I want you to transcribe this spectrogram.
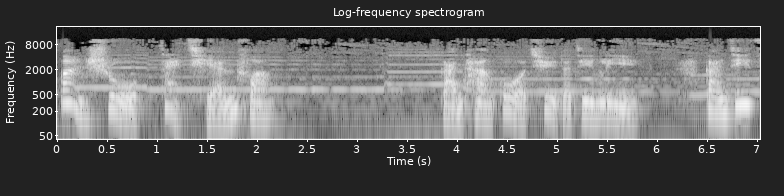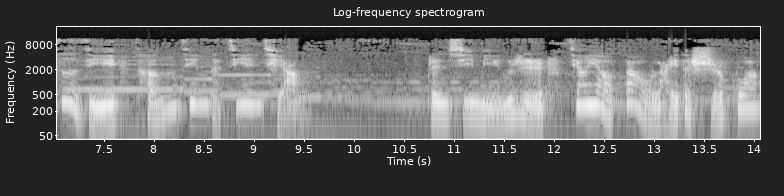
半数在前方。感叹过去的经历，感激自己曾经的坚强，珍惜明日将要到来的时光，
